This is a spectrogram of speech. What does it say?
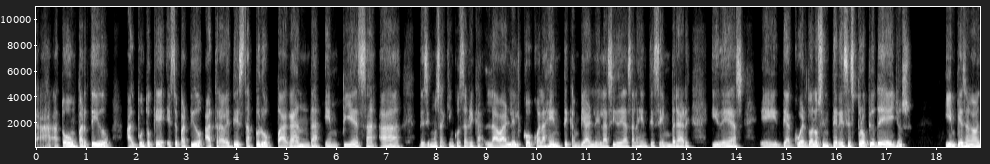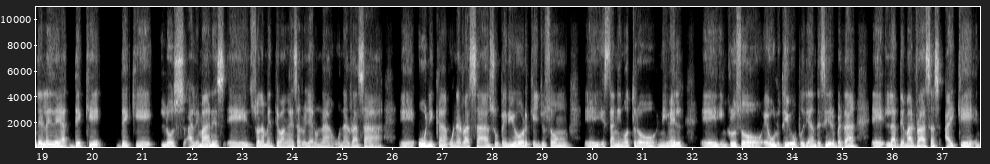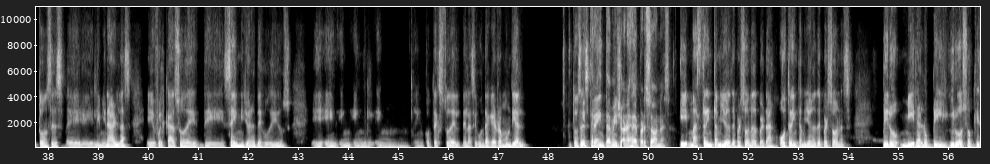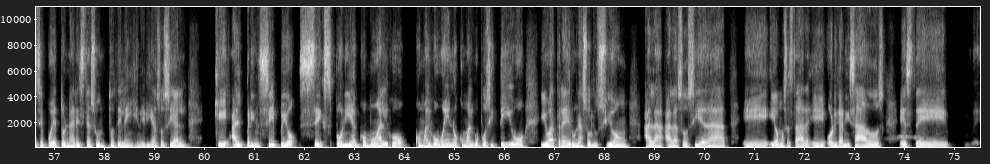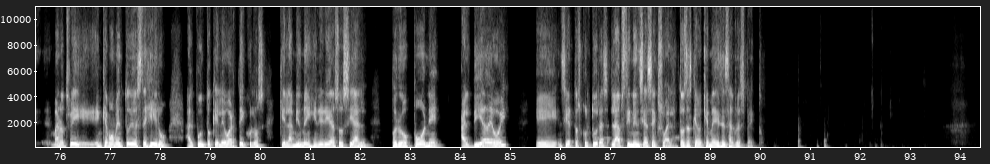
a, a todo un partido, al punto que este partido a través de esta propaganda empieza a, decimos aquí en Costa Rica, lavarle el coco a la gente, cambiarle las ideas a la gente, sembrar ideas eh, de acuerdo a los intereses propios de ellos y empiezan a vender la idea de que, de que los alemanes eh, solamente van a desarrollar una, una raza eh, única, una raza superior, que ellos son, están en otro nivel, incluso evolutivo, podrían decir, ¿verdad? las demás razas hay que entonces eliminarlas. fue el caso de, de 6 millones de judíos eh, en, en, en, contexto de, de, la Segunda Guerra Mundial. Entonces, y 30 millones de personas. Y más 30 millones de personas, ¿verdad? O 30 millones de personas. Pero mira lo peligroso que se puede tornar este asunto de la ingeniería social, que al principio se exponía como algo como algo bueno, como algo positivo, iba a traer una solución a la, a la sociedad, eh, íbamos a estar eh, organizados, este, ¿en qué momento dio este giro? Al punto que leo artículos que la misma ingeniería social propone al día de hoy, eh, en ciertas culturas, la abstinencia sexual. Entonces, ¿qué, ¿qué, me dices al respecto?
